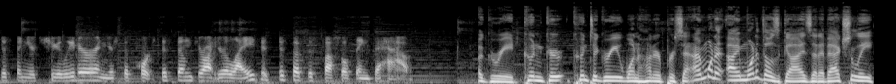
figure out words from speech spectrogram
just been your cheerleader and your support system throughout your life, it's just such a special thing to have. Agreed. Couldn't couldn't agree one hundred percent. I'm one. Of, I'm one of those guys that I've actually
